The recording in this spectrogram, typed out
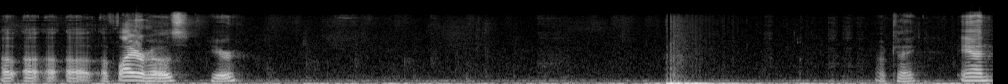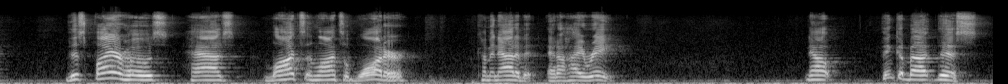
a, a, a, fire hose here. Okay, and this fire hose has lots and lots of water coming out of it at a high rate. Now, think about this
